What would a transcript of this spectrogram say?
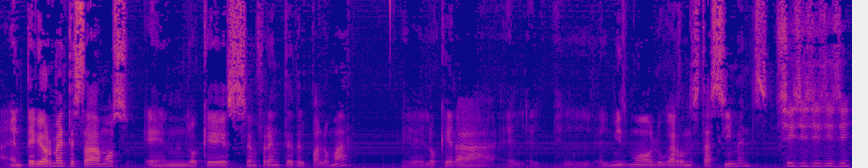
Anteriormente estábamos en lo que es enfrente del Palomar, eh, lo que era el, el- el- el mismo lugar donde está Siemens. Sí, sí, sí, sí, sí.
